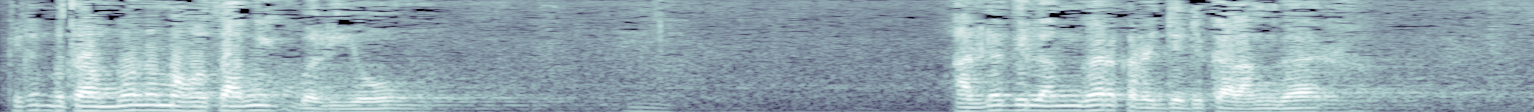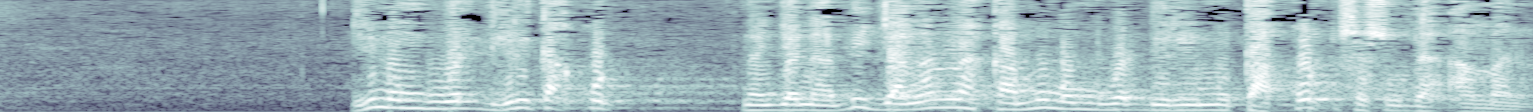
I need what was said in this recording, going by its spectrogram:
Kita bertamu nama hutangi beliau. Ada dilanggar kada jadi kalanggar. Jadi membuat diri takut Nanja Nabi, janganlah kamu membuat dirimu takut sesudah aman.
